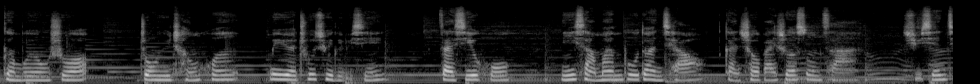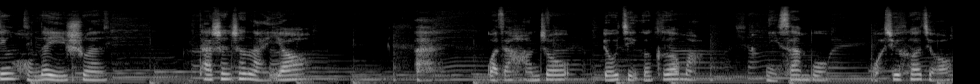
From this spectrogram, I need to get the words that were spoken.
更不用说，终于成婚，蜜月出去旅行，在西湖，你想漫步断桥，感受白蛇送伞、许仙惊鸿的一瞬，他伸伸懒腰：“哎，我在杭州有几个哥们儿，你散步，我去喝酒，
